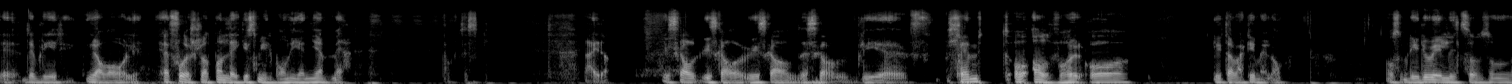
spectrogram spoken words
det, det blir gravalvorlig. Jeg foreslår at man legger smilebåndet igjen hjemme, faktisk. Nei da. Vi skal, vi skal, vi skal, det skal bli eh, skjemt og alvor og litt av hvert imellom. Og så blir det jo litt sånn som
